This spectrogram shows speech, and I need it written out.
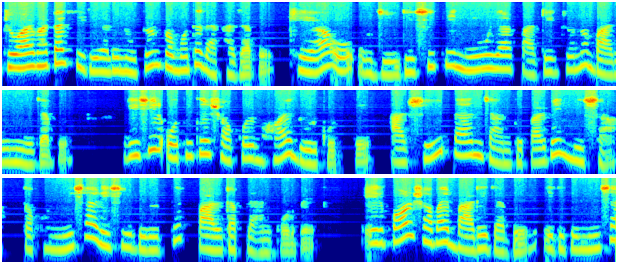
জোয়ার ভাটা সিরিয়ালে নতুন প্রমোতে দেখা যাবে। খেয়া ও উজি ঋষিকে নিউ ইয়ার পার্টির জন্য বাড়ি নিয়ে যাবে। ঋষির অতীতের সকল ভয় দূর করতে। আর সেই প্ল্যান জানতে পারবে নিশা। তখন নিশা ঋষির বিরুদ্ধে পাল্টা প্ল্যান করবে। এরপর সবাই বাড়ি যাবে। এদিকে নিশা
